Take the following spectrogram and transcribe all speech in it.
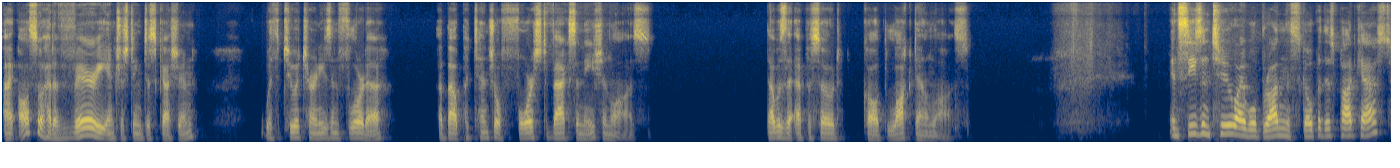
I also had a very interesting discussion with two attorneys in Florida about potential forced vaccination laws. That was the episode called Lockdown Laws. In season two, I will broaden the scope of this podcast,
